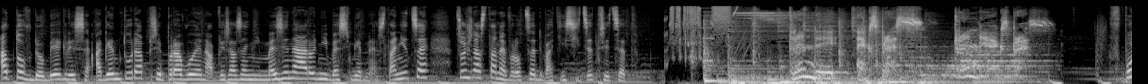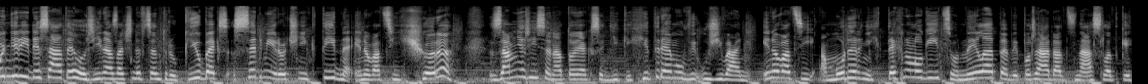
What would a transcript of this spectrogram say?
A to v době, kdy se agentura připravuje na vyřazení Mezinárodní vesmírné stanice, což nastane v roce 2030. Trendy Express. Trendy Express pondělí 10. října začne v centru Cubex sedmý ročník týdne inovací ČR. Zaměří se na to, jak se díky chytrému využívání inovací a moderních technologií co nejlépe vypořádat z následky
